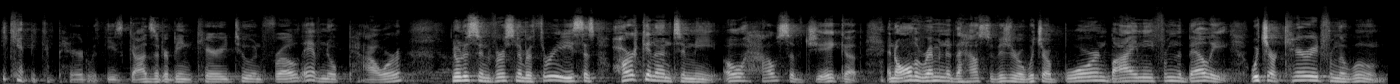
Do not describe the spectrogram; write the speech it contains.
He can't be compared with these gods that are being carried to and fro. They have no power. Notice in verse number three, he says, Hearken unto me, O house of Jacob, and all the remnant of the house of Israel, which are born by me from the belly, which are carried from the womb.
